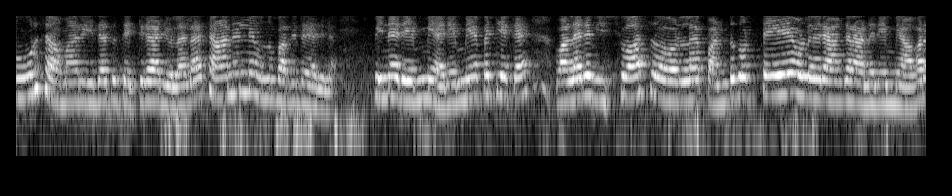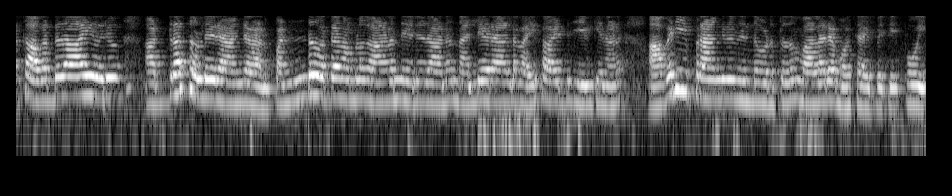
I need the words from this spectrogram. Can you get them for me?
നൂറ് ശതമാനം ഇതിനകത്ത് തെറ്റുകാരിയുള്ളൂ. അല്ല ചാനലിനെ ഒന്നും പറഞ്ഞിട്ട് കാര്യമില്ല. പിന്നെ രമ്യ. രമ്യയെ പറ്റിയൊക്കെ വളരെ വിശ്വാസമുള്ള പണ്ട് തൊട്ടേ ഉള്ള ഒരു ആങ്കറാണ് രമ്യ. അവർക്ക് അവരുടേതായ ഒരു അഡ്രസ്സ് ഉള്ള ഒരു ആങ്കറാണ് പണ്ട് തൊട്ടേ നമ്മൾ കാണുന്ന ഒരു ഇതാണ് നല്ല ഒരാളുടെ വൈഫായിട്ട് ജീവിക്കുന്നതാണ്. അവർ ഈ പ്രാങ്കിന് നിന്ന് കൊടുത്തതും വളരെ മോശമായി പറ്റി. പോയി.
